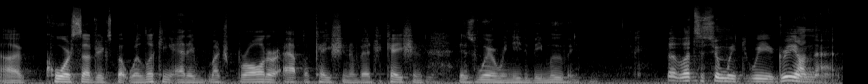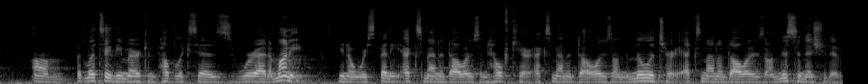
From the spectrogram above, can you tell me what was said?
uh, core subjects, but we're looking at a much broader application of education, is where we need to be moving. But let's assume we, we agree on that. Um, but let's say the American public says we're out of money. You know, we're spending X amount of dollars on healthcare, X amount of dollars on the military, X amount of dollars on this initiative,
